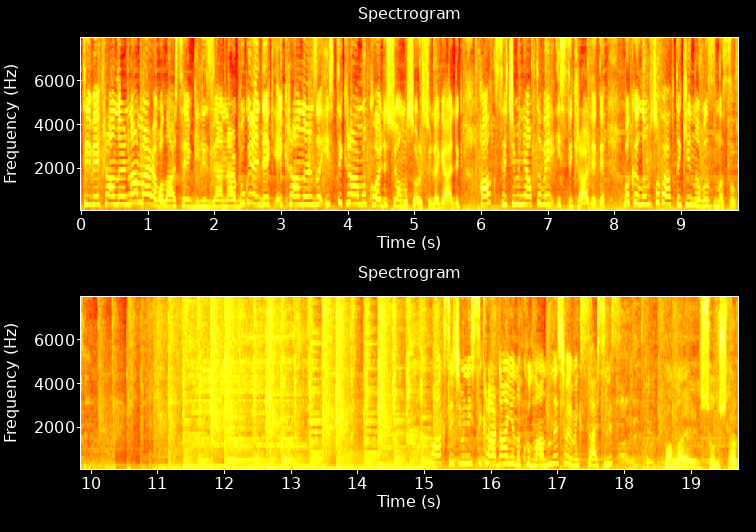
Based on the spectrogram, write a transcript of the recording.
TV ekranlarından merhabalar sevgili izleyenler. Bugüne dek ekranlarınıza istikrar mı koalisyon mu sorusuyla geldik. Halk seçimini yaptı ve istikrar dedi. Bakalım sokaktaki nabız nasıl? Halk seçimini istikrardan yana kullandı. Ne söylemek istersiniz? Vallahi sonuçlar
